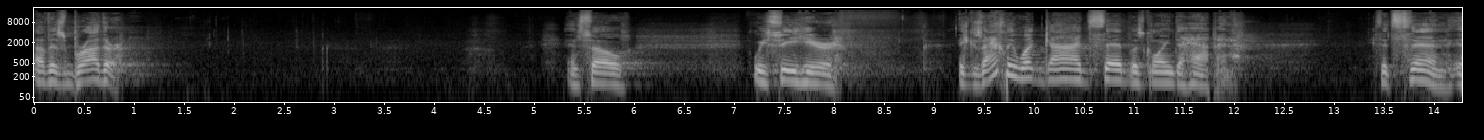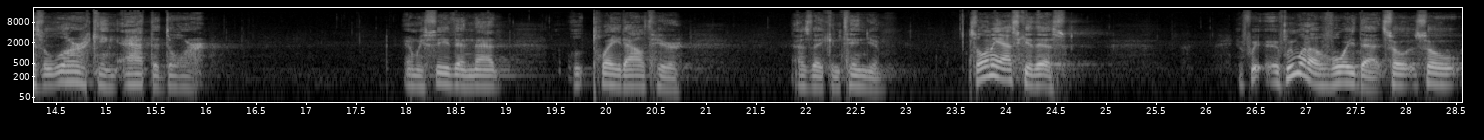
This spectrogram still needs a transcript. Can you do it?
of his brother. And so we see here exactly what God said was going to happen. He said, Sin is lurking at the door. And we see then that played out here as they continue. So let me ask you this. If we, if we want to avoid that, so, so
